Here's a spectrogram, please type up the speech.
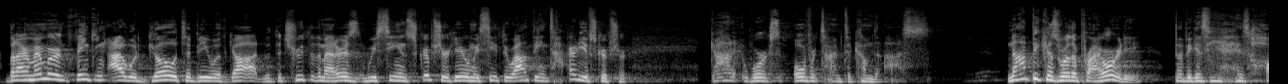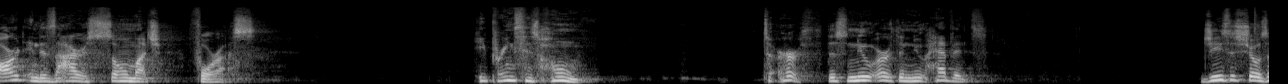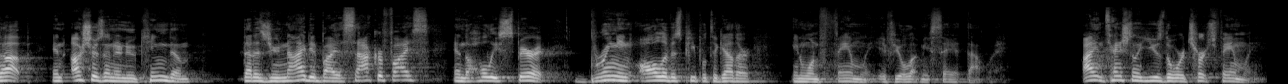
But I remember thinking I would go to be with God. But the truth of the matter is, we see in Scripture here, and we see throughout the entirety of Scripture, God works overtime to come to us. Not because we're the priority, but because he, his heart and desire is so much for us. He brings his home to earth, this new earth and new heavens. Jesus shows up and ushers in a new kingdom that is united by a sacrifice and the Holy Spirit, bringing all of his people together in one family, if you'll let me say it that way. I intentionally use the word church family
